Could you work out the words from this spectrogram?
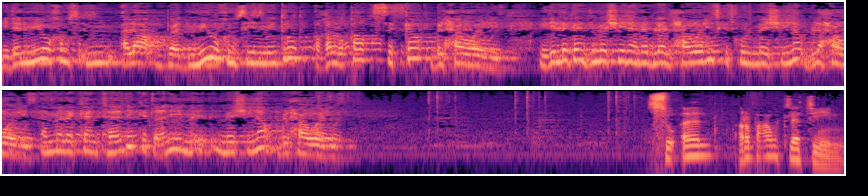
إذا 150 على بعد 150 متر غلقه السكة بالحواجز. إذا إلا كانت الماشينة هنا بلا الحواجز كتكون الماشينة بلا حواجز. أما إلا كانت هذه كتعني الماشينة بالحواجز. سؤال 34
